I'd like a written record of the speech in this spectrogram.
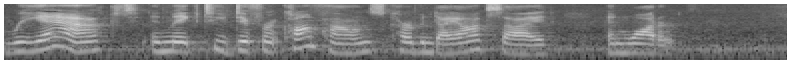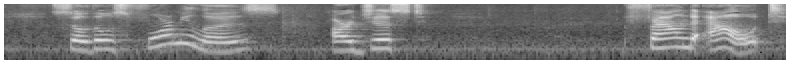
react and make two different compounds, carbon dioxide and water. So those formulas are just found out.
